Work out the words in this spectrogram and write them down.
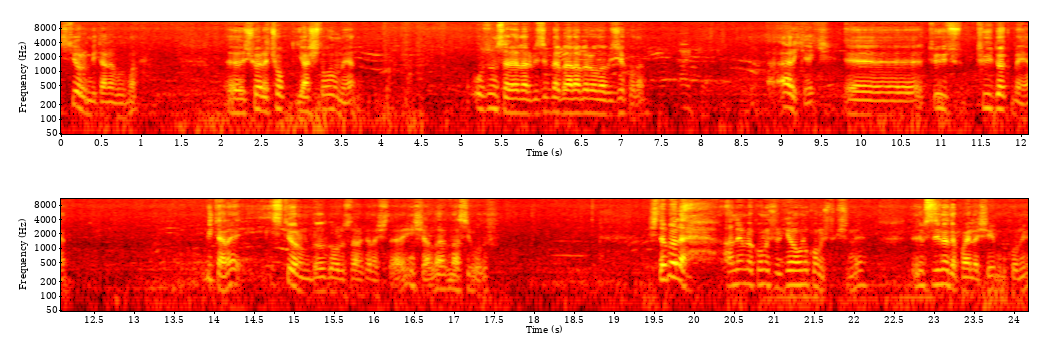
İstiyorum bir tane bulmak. E, şöyle çok yaşlı olmayan, uzun seneler bizimle beraber olabilecek olan. Erkek, e, tüy, tüy dökmeyen bir tane istiyorum do- doğrusu arkadaşlar. İnşallah nasip olur. İşte böyle. Annemle konuşurken onu konuştuk şimdi. Dedim sizinle de paylaşayım bu konuyu.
